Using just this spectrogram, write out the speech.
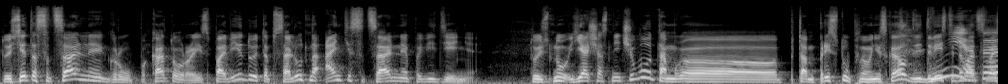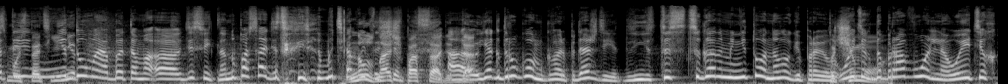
То есть это социальная группа, которая исповедует абсолютно антисоциальное поведение. То есть, ну, я сейчас ничего там, э, там преступного не сказал, 228 нет, статьи не нет. думай об этом, э, действительно. Ну, посадят, мы тебя Ну, вытащим. значит, посадят, а, да. Я к другому говорю, подожди, ты с цыганами не ту аналогию провел. Почему? У этих добровольно, у этих,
